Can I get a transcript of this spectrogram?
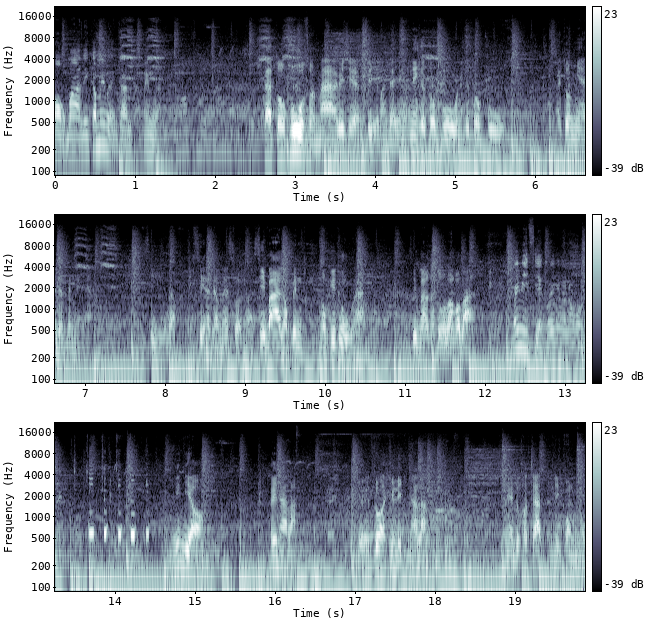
ออกมานี่ก็ไม่เหมือนกัน ไม่เหมือน แต่ตัวผู้ส่วนมากพี่เชนสีมันจะนี่คือตัวผู้นี่คือตัวผู้ไอตัวเมียจะเป็นอย่างเงี้ยสีแบบสีอาจจะไม่สวยหน่อยซีบ้าก็เป็นนกที่ถูกนะซีบ้าก็ตัวละกว่าบาทไม่มีเสียงด้วยใช่ไหมน้องผมเนี่ย นิดเดียว เฮ้ยน่ารัก อยู่ในตัวอะคริลิกน่ารัก เนี่ยดูเขาจัดอันนี้กรงหนู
